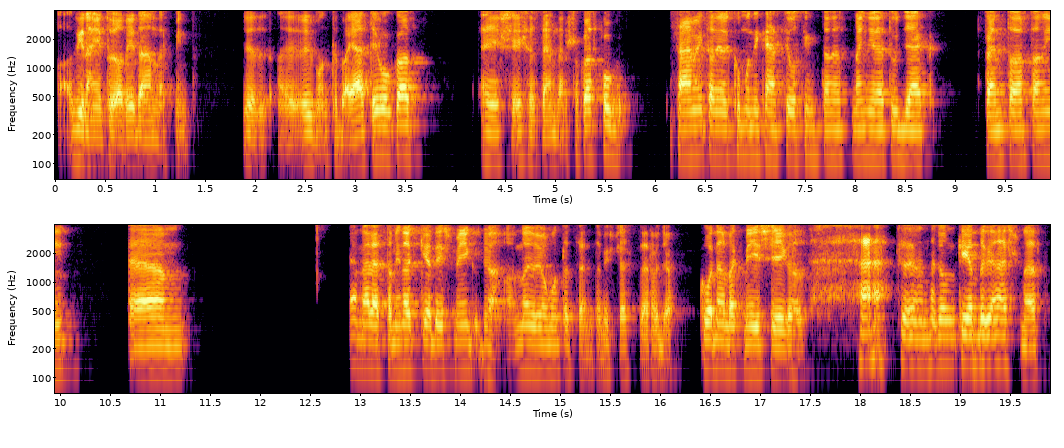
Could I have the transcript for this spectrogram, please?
az irányítója a védelemnek, mint ő mondta be a játékokat, és, és az ember sokat fog számítani, hogy kommunikáció szinten ezt mennyire tudják fenntartani. Emellett, ami nagy kérdés még, nagyon jól mondtad szerintem is Chester, hogy a cornerback mélység az hát nagyon kérdőjeles, mert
